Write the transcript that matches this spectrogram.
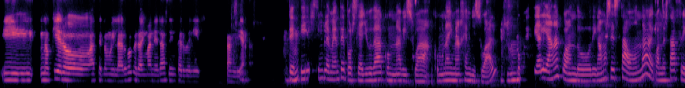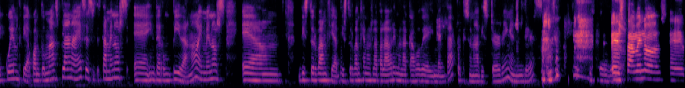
Y no quiero hacerlo muy largo, pero hay maneras de intervenir también. Decir simplemente por si ayuda con una visual, como una imagen visual. Como decía Liana, cuando digamos esta onda, cuando esta frecuencia, cuanto más plana es, está menos eh, interrumpida, ¿no? Hay menos em, disturbancia. Disturbancia no es la palabra y me la acabo de inventar porque suena disturbing en inglés. está menos eh,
